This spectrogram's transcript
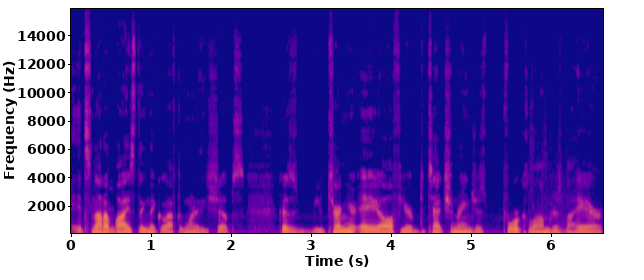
it's not a wise thing to go after one of these ships because you turn your A off, your detection range is four kilometers by air,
